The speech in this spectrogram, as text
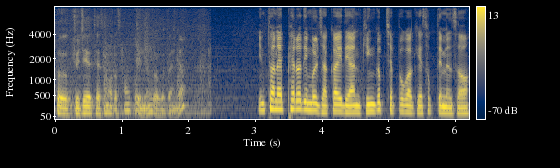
그 규제 대상으로 삼고 있는 거거든요. 인터넷 패러디물 작가에 대한 긴급 체포가 계속되면서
